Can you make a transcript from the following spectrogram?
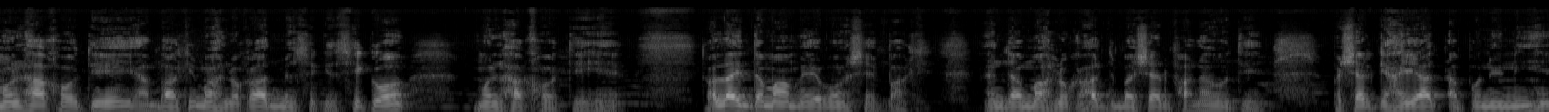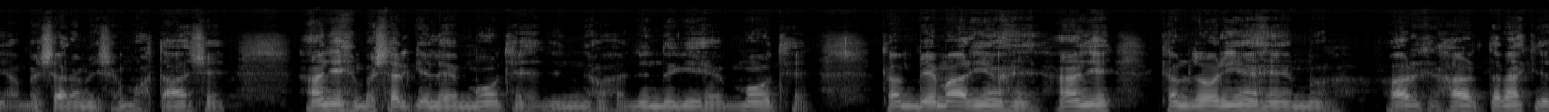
ملحق ہوتی ہے یا باقی معلومات میں سے کسی کو ملحق ہوتی ہے تو اللہ ان تمام ایبوں سے پاک یعنی جب معلومات بشر فنا ہوتی ہے بشر کی حیات اپنی نہیں ہے بشر ہمیشہ محتاج ہے۔ ہاں جی بشر کے لیے موت ہے زندگی ہے، موت ہے۔ کم بیماریاں ہیں۔ ہاں جی کمزوریاں ہیں۔ ہر ہر طرح کی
